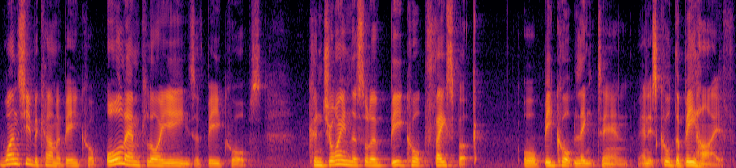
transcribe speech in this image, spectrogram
once you become a B Corp, all employees of B Corps can join the sort of B Corp Facebook or B Corp LinkedIn, and it's called the Beehive.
